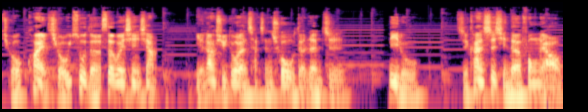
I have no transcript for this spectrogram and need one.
求快求速的社会现象，也让许多人产生错误的认知。例如，只看事情的丰饶，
